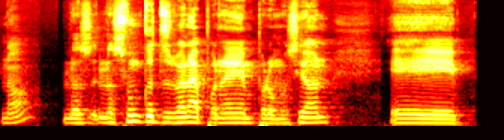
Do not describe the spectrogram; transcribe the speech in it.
¿no? Los, los Funkos los van a poner en promoción. eh,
